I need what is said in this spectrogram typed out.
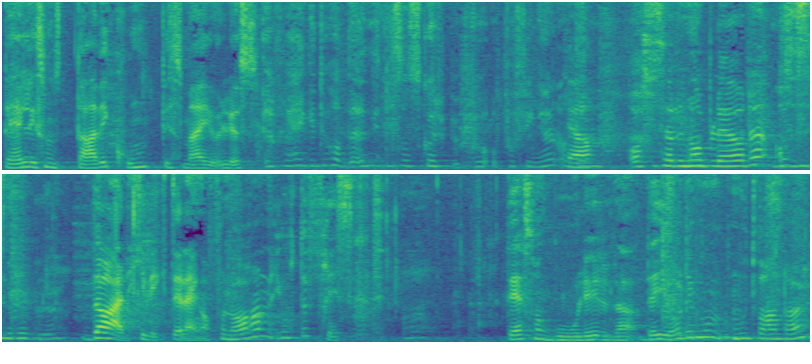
Det er liksom, Da er vi kompis med Julius. Ja, for Hege, du hadde en liten sånn skorpe på, på fingeren. Og Ja. den, Og så ser du nå blør det. Og så, da er det ikke viktig lenger, for nå har han gjort det friskt. Det er sånn godlyder da. Det gjør de mot, mot hverandre òg.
